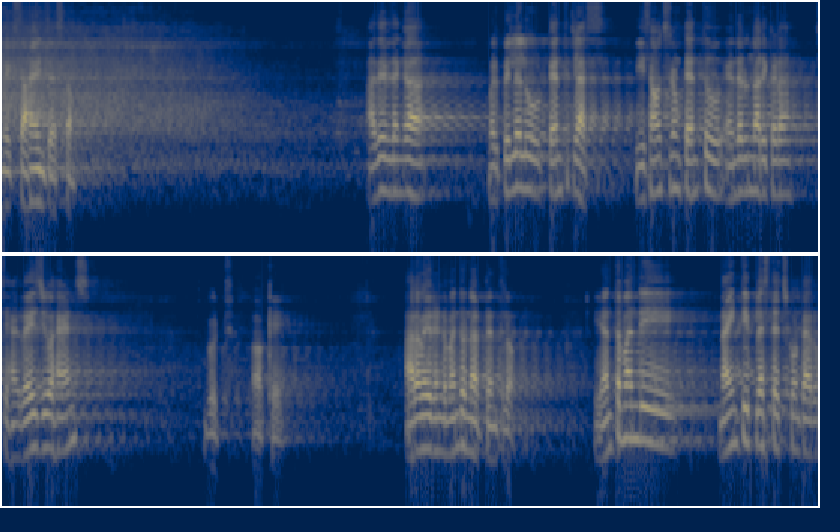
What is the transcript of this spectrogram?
మీకు సహాయం చేస్తాను అదేవిధంగా మరి పిల్లలు టెన్త్ క్లాస్ ఈ సంవత్సరం టెన్త్ ఎందరున్నారు ఇక్కడ? Raise your hands good okay. అరవై రెండు మంది ఉన్నారు టెన్త్లో. ఎంతమంది నైంటీ ప్లస్ తెచ్చుకుంటారు?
